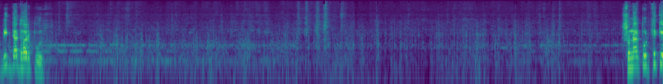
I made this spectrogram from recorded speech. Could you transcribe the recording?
বিদ্যাধরপুর। সোনারপুর থেকে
